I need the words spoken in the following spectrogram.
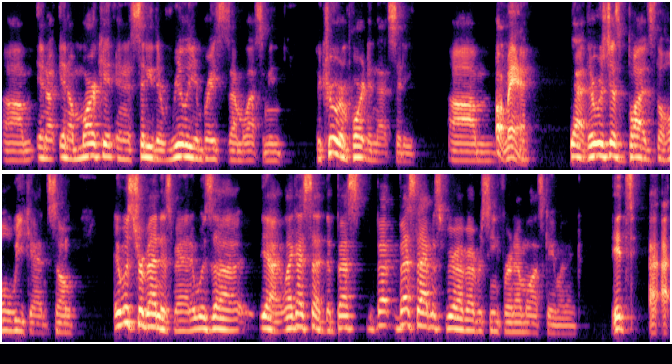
um, in a in a market in a city that really embraces MLS. I mean, the crew are important in that city. Um, oh man, yeah, there was just buds the whole weekend. So it was tremendous, man. It was, uh, yeah, like I said, the best be- best atmosphere I've ever seen for an MLS game. I think. It's I,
